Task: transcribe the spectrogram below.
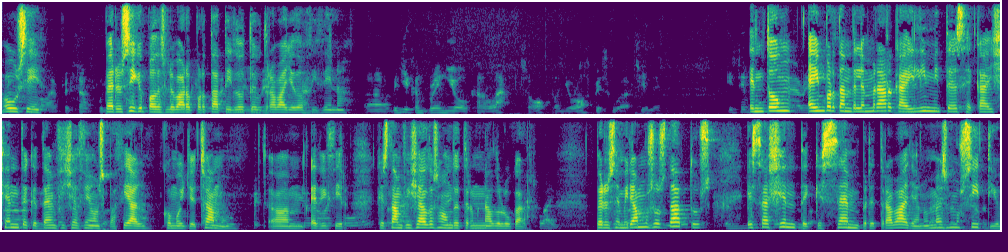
ou si, sí, pero sí que podes levar o portátil do teu traballo de oficina. Entón, é importante lembrar que hai límites e que hai xente que ten fixación espacial, como lle chamo, um, é dicir, que están fixados a un determinado lugar. Pero se miramos os datos, esa xente que sempre traballa no mesmo sitio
